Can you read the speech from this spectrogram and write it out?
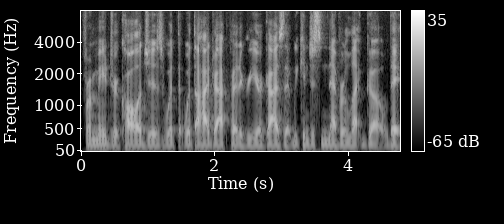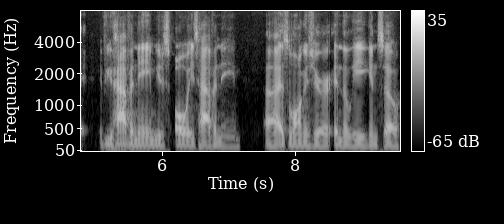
from major colleges with the, with the high draft pedigree are guys that we can just never let go. That if you have a name, you just always have a name uh, as long as you're in the league. And so,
